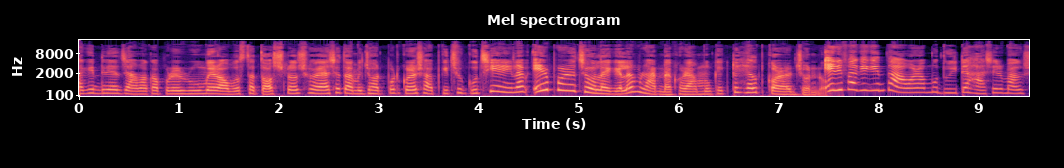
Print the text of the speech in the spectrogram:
আগের দিনের জামা কাপড়ের রুমের অবস্থা তছনছ হয়ে আছে। তো আমি ঝটপট করে সবকিছু গুছিয়ে নিলাম। এরপরে চলে গেলাম রান্নাঘরে আম্মুকে একটু হেল্প করার জন্য। এরই ফাঁকে কিন্তু আমার আম্মু দুইটা হাঁসের মাংস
